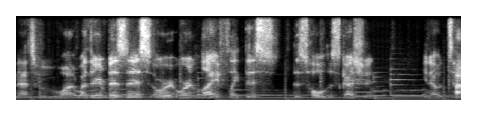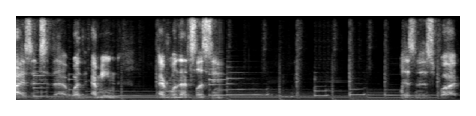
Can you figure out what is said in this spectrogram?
That's what we want. Whether in business or, or in life, like this this whole discussion, you know, ties into that. Whether I mean, everyone that's listening business, but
